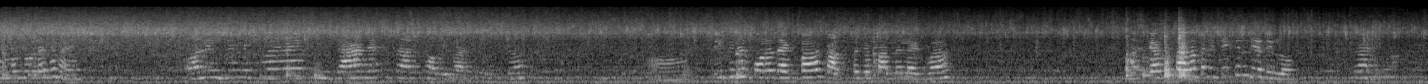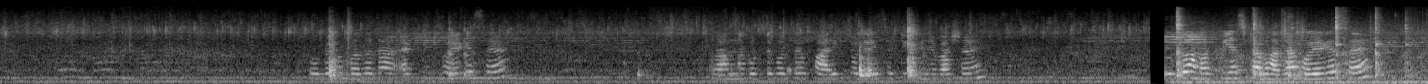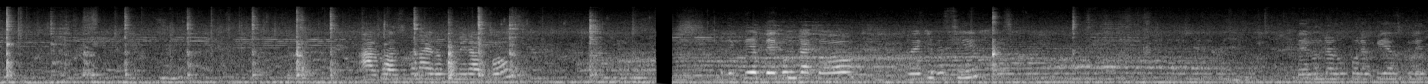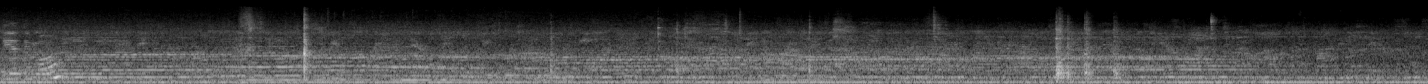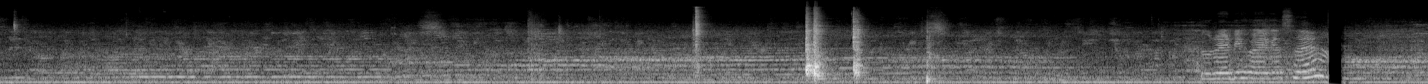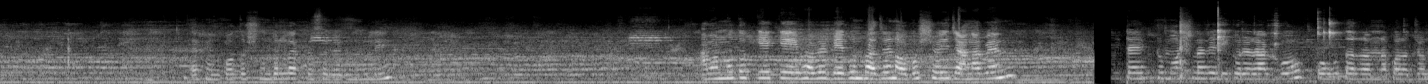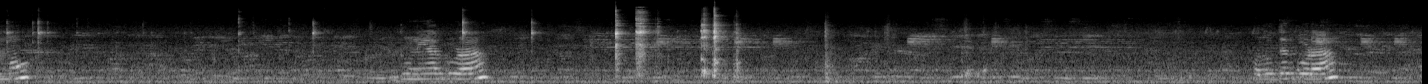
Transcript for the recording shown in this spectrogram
অন্য কেউ নাই? অনেকজন লিখতে পারে লেখে তারা সবই বাড়বে টিফিনের পরে দেখবা কার থেকে পারলে লিখবা। আজকে এত তাড়াতাড়ি টিফিন দিয়ে দিল? তো বেগুন ভাজাটা এক হয়ে গেছে। রান্না করতে করতে ফারিক চলে এসেছে টিফিনের বাসায়। তো আমার পেঁয়াজটা ভাজা হয়ে গেছে। আর ভাজবো না, এরকমই রাখব। এদিকে বেগুনটা তো রেখে দিচ্ছি। বেগুনটার উপরে পেঁয়াজগুলি দিয়ে দিব। কত সুন্দর লাগতেছে বেগুনগুলি আমার মতো কে কে এভাবে বেগুন ভাজেন অবশ্যই জানাবেন। এটা একটু মশলা রেডি করে রাখব কবুতর রান্না করার জন্য। ধনিয়ার গুঁড়া। হলুদের গুঁড়া।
